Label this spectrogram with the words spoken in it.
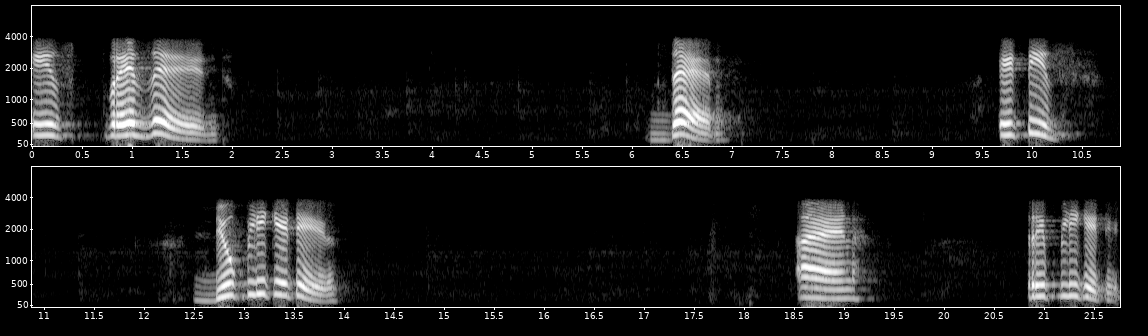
is present. Then it is duplicated and triplicated.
